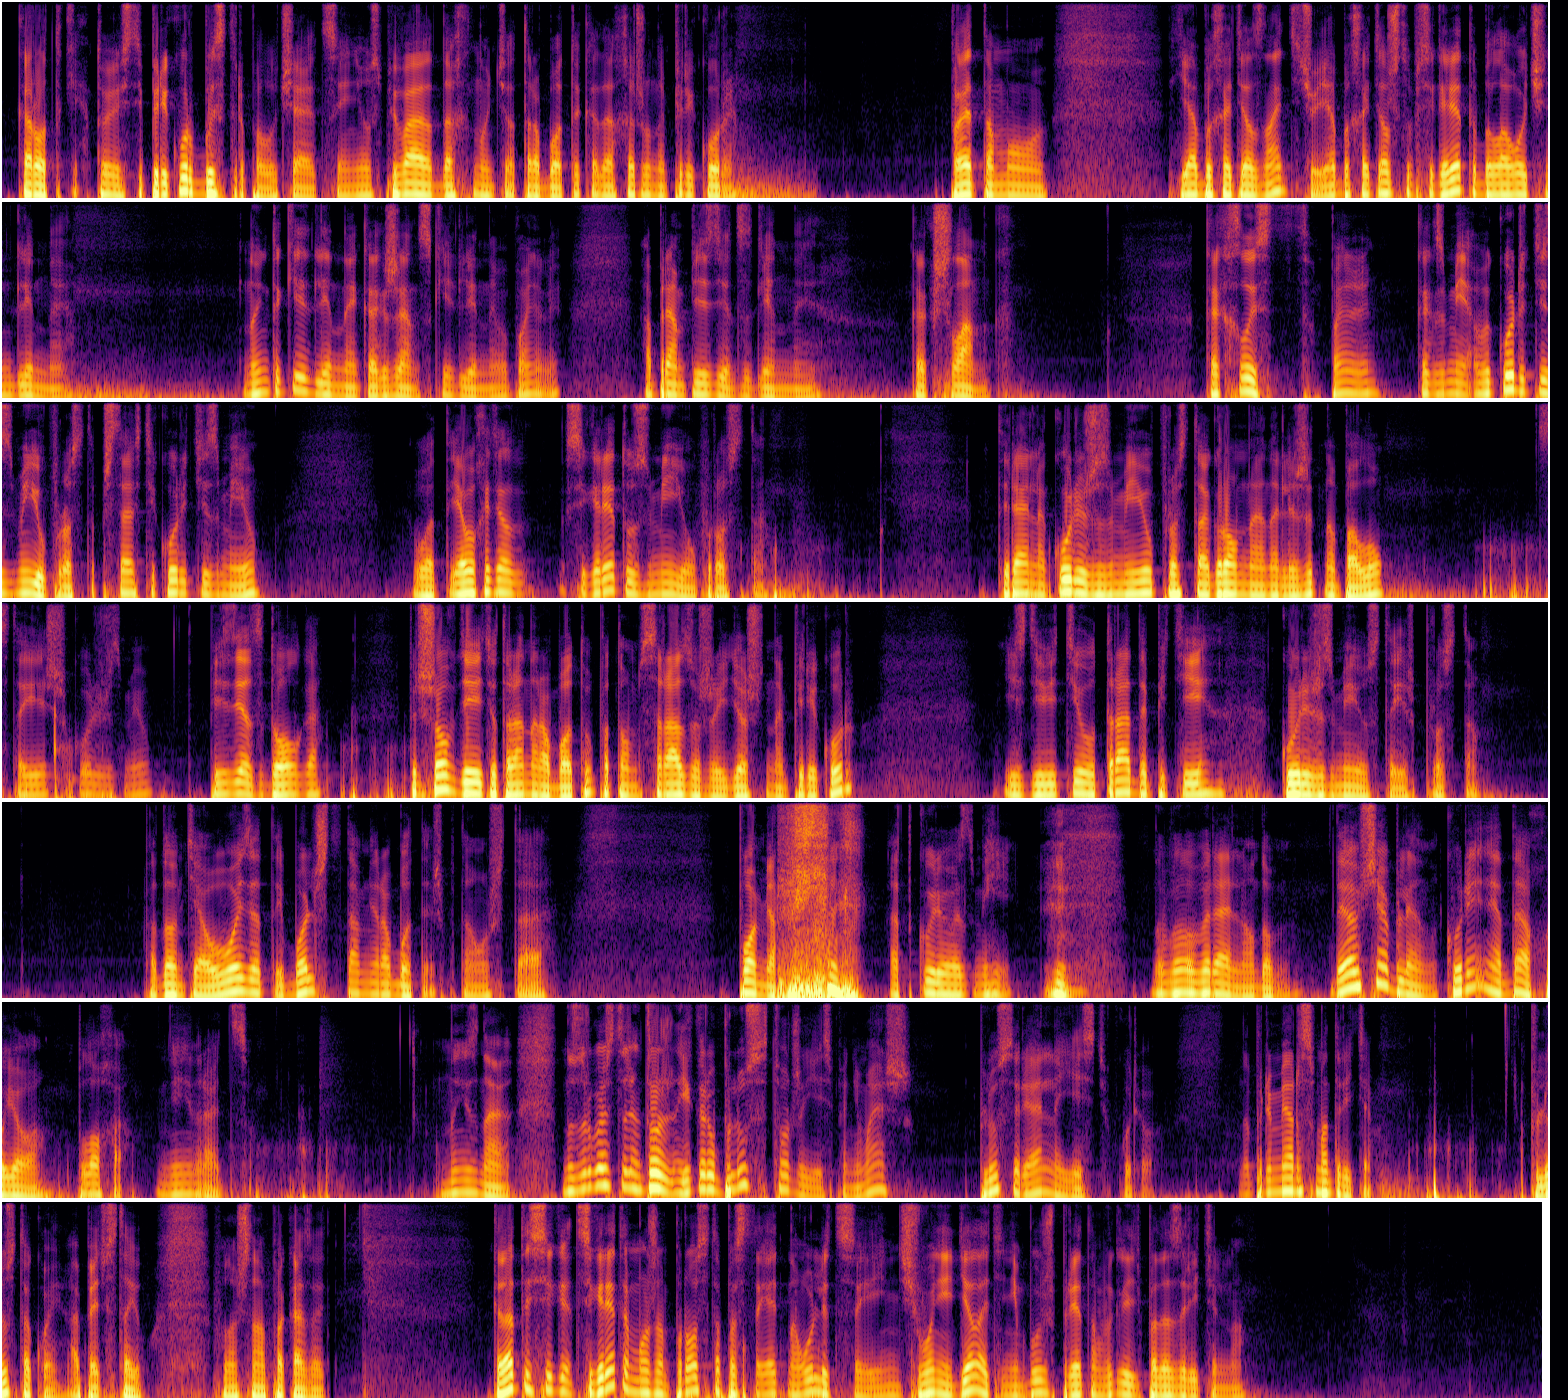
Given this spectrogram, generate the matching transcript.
Короткие. То есть и перекур быстро получается. Я не успеваю отдохнуть от работы, когда хожу на перекуры. Поэтому я бы хотел, знаете что, я бы хотел, чтобы сигарета была очень длинная. Но не такие длинные, как женские длинные, вы поняли? А прям пиздец длинные. Как шланг. Как хлыст, поняли? Как змея. Вы курите змею просто. Представьте, курите змею. Вот, я бы хотел сигарету змею просто. Ты реально куришь змею, просто огромная она лежит на полу. Стоишь, куришь змею. Пиздец долго. Пришел в 9 утра на работу, потом сразу же идешь на перекур. И с 9 утра до 5 куришь змею, стоишь просто. Потом тебя увозят, и больше ты там не работаешь, потому что помер от курева змеи. Ну, было бы реально удобно. Да и вообще, блин, курение, да, хуево, плохо, мне не нравится. Ну, не знаю. Но, с другой стороны, тоже, я говорю, плюсы тоже есть, понимаешь? Плюсы реально есть у курева. Например, смотрите. Плюс такой, опять встаю, потому что надо показывать. Когда ты сига- сигареты можно просто постоять на улице и ничего не делать, и не будешь при этом выглядеть подозрительно.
